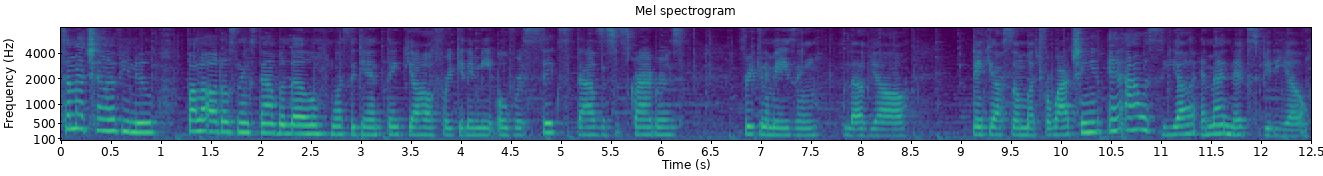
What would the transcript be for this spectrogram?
to my channel if you're new follow all those links down below once again thank y'all for getting me over 6,000 subscribers freaking amazing love y'all Thank y'all so much for watching, and I will see y'all in my next video.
